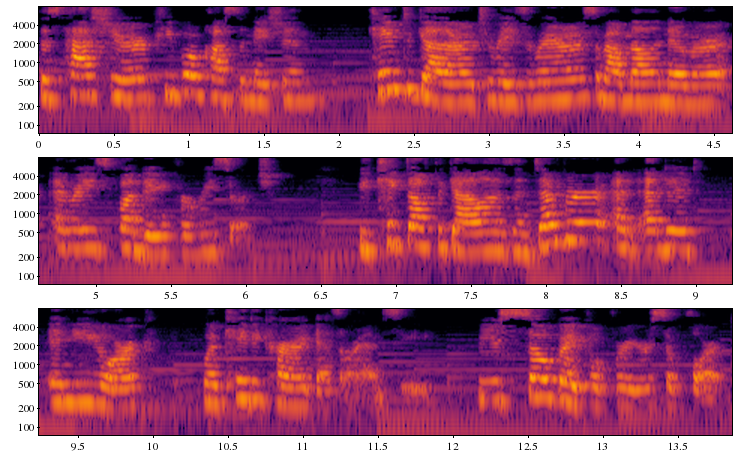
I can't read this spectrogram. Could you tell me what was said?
This past year, people across the nation came together to raise awareness about melanoma and raise funding for research. We kicked off the galas in Denver and ended in New York with Katie Couric as our MC. We are so grateful for your support.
